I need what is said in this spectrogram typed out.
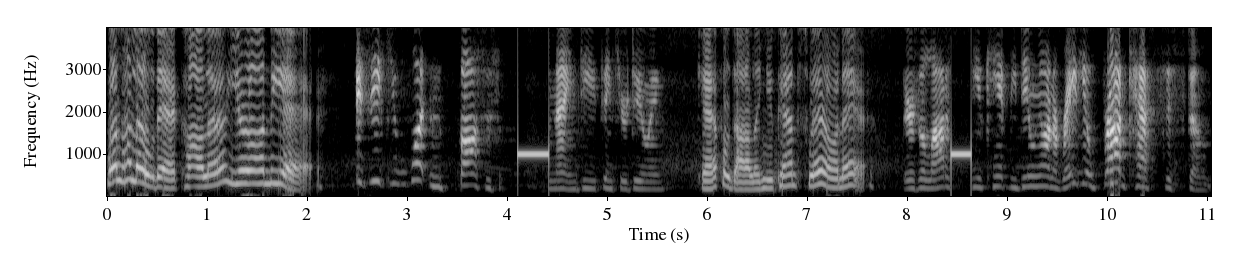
Well, hello there, caller. You're on the air. Ezekiel, what in boss's name do you think you're doing? Careful, darling. You can't swear on air. There's a lot of you can't be doing on a radio broadcast system.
